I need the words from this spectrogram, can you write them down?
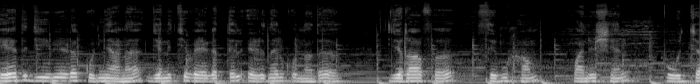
ഏത് ജീവിയുടെ കുഞ്ഞാണ് ജനിച്ച് വേഗത്തിൽ എഴുന്നേൽക്കുന്നത്? ജിറാഫ് സിംഹം മനുഷ്യൻ പൂച്ച.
